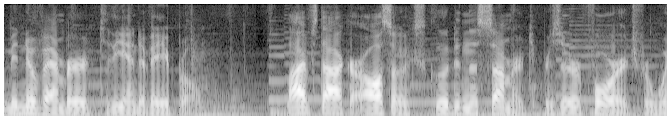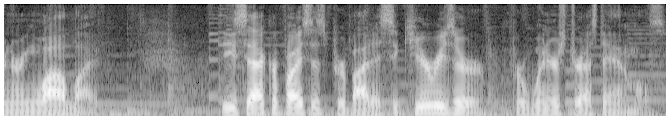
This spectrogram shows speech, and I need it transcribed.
mid-November to the end of April. Livestock are also excluded in the summer to preserve forage for wintering wildlife. These sacrifices provide a secure reserve for winter-stressed animals.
